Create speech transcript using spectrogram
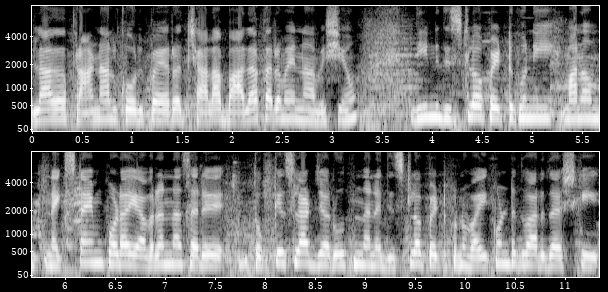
ఇలాగ ప్రాణాలు కోల్పోయారో చాలా బాధాకరమైన విషయం. దీన్ని దృష్టిలో పెట్టుకుని మనం నెక్స్ట్ టైం కూడా ఎవరన్నా సరే తొక్కిసలాట్ జరుగుతుందనే దృష్టిలో పెట్టుకుని వైకుంఠ ద్వారదర్శికి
